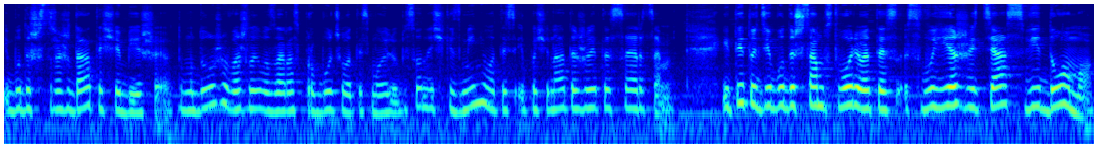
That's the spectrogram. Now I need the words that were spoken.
і будеш страждати ще більше. Тому дуже важливо зараз пробуджуватись, мої любі сонечки, змінюватись і починати жити серцем. І ти тоді будеш сам створювати своє життя свідомо.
